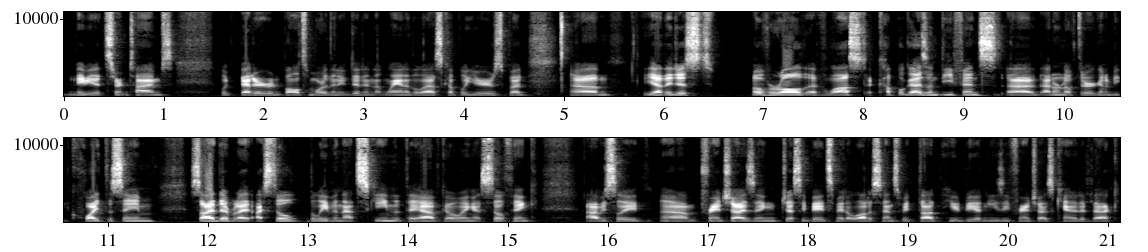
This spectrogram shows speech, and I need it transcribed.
maybe at certain times looked better in Baltimore than he did in Atlanta the last couple of years. But um, yeah, they just overall have lost a couple guys on defense. Uh, I don't know if they're going to be quite the same side there, but I, I, still believe in that scheme that they have going. I still think, obviously, um, franchising Jessie Bates made a lot of sense. We thought he would be an easy franchise candidate back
